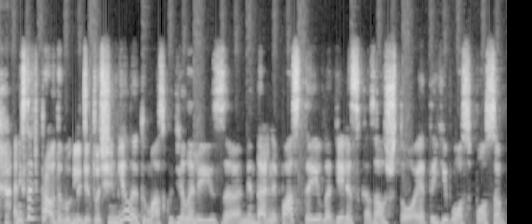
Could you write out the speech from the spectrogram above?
Они, кстати, правда выглядят очень мило. Эту маску делали из э, миндальной пасты, и владелец сказал, что это его способ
